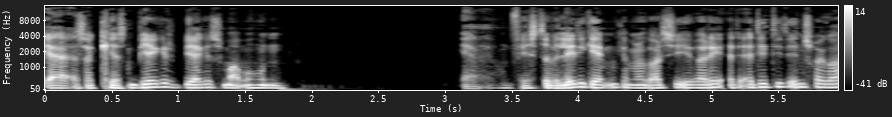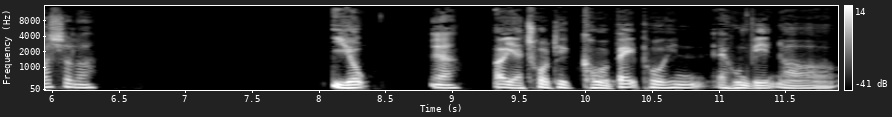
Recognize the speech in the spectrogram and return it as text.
ja, altså, Kirsten Birgit virkede som om, hun... Ja, hun festede vel lidt igennem, kan man godt sige. Var det, er, er det dit indtryk også, eller? Jo. Ja. Og jeg tror, det kommer bag på hende, at hun vinder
